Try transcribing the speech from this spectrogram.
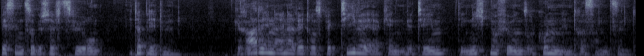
bis hin zur Geschäftsführung etabliert werden. Gerade in einer Retrospektive erkennen wir Themen, die nicht nur für unsere Kunden interessant sind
